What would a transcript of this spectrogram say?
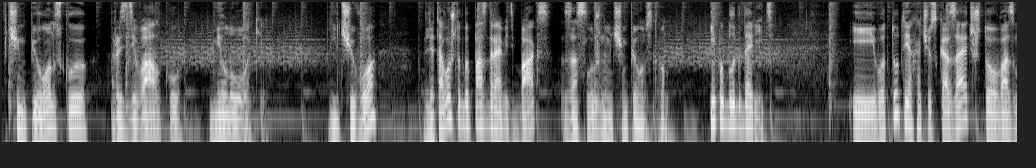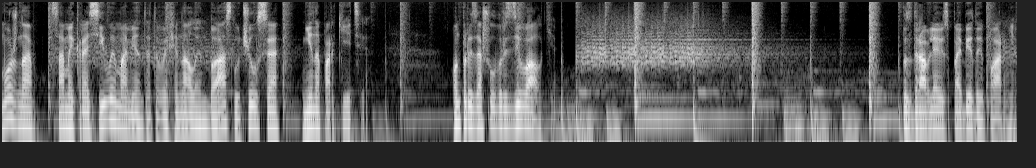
в чемпионскую раздевалку Милуоки. Для чего? для того, чтобы поздравить Бакс с заслуженным чемпионством и поблагодарить. И вот тут я хочу сказать, что, возможно, самый красивый момент этого финала НБА случился не на паркете. Он произошел в раздевалке. Поздравляю с победой, парни.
